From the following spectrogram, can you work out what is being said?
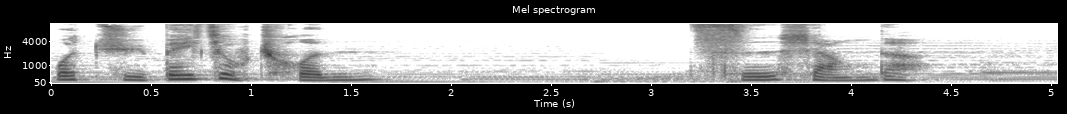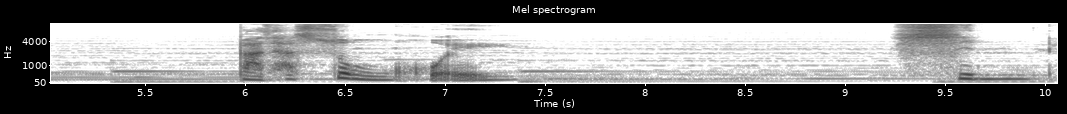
我举杯就醇，慈祥的把他送回心里。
